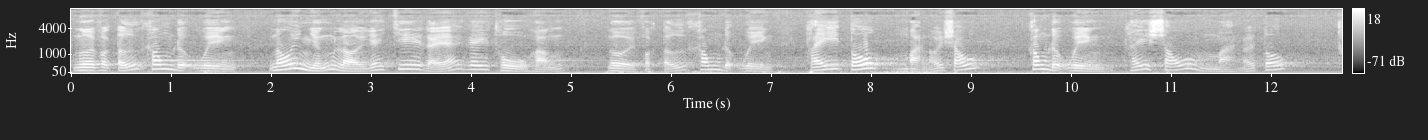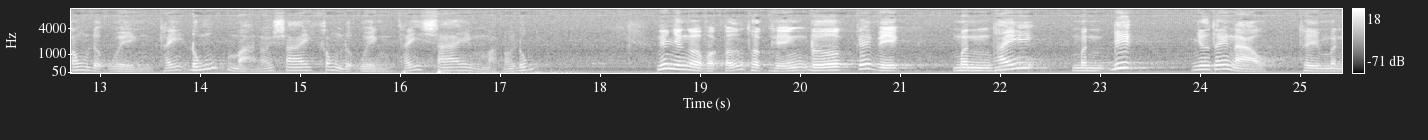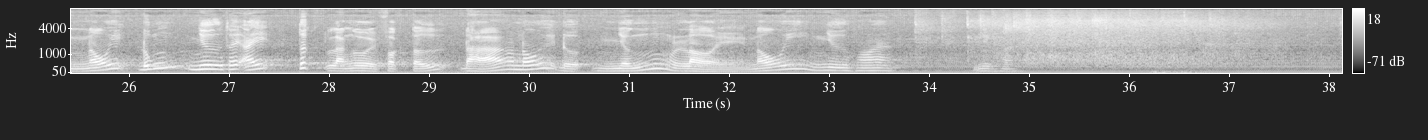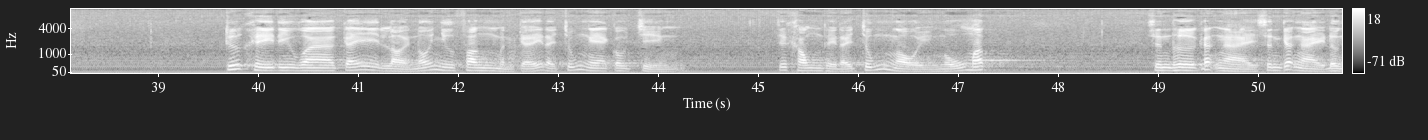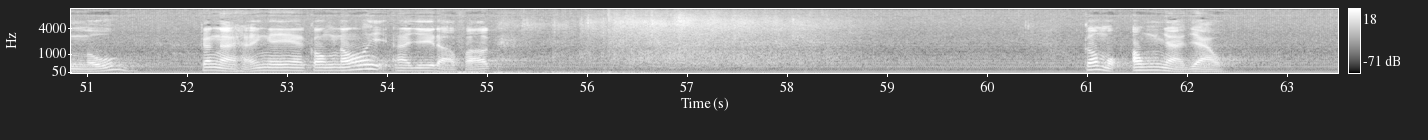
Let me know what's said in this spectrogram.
người phật tử không được quyền nói những lời gây chia rẽ, gây thù hận. Người phật tử không được quyền thấy tốt mà nói xấu, không được quyền thấy xấu mà nói tốt, không được quyền thấy đúng mà nói sai, không được quyền thấy sai mà nói đúng. Nếu như người phật tử thực hiện được cái việc mình thấy, mình biết như thế nào thì mình nói đúng như thế ấy tức là người phật tử đã nói được những lời nói như hoa như hoa. Trước khi đi qua cái lời nói như phân, mình kể đại chúng nghe câu chuyện. Chứ không thì đại chúng ngồi ngủ mất. Xin thưa các ngài, xin các ngài đừng ngủ. Các ngài hãy nghe con nói a di đà phật. Có một ông nhà giàu.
